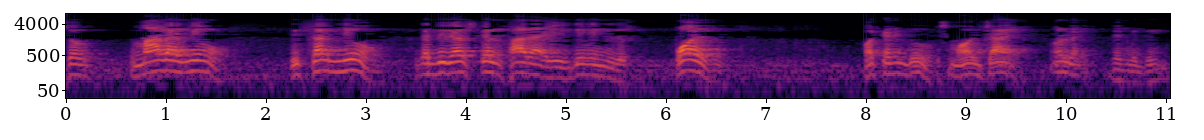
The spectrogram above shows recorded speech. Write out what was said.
So the mother knew, the son knew that the rascal father is giving this poison. What can he do? Small child. All right, let me drink.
